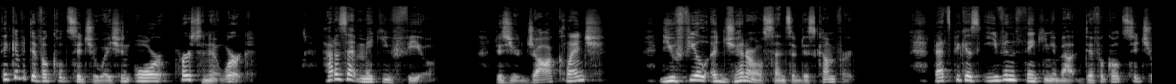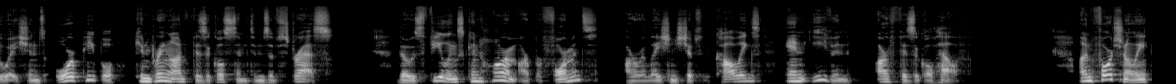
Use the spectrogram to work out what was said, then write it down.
Think of a difficult situation or person at work. How does that make you feel? Does your jaw clench? Do you feel a general sense of discomfort? That's because even thinking about difficult situations or people can bring on physical symptoms of stress. Those feelings can harm our performance, our relationships with colleagues, and even our physical health. Unfortunately,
